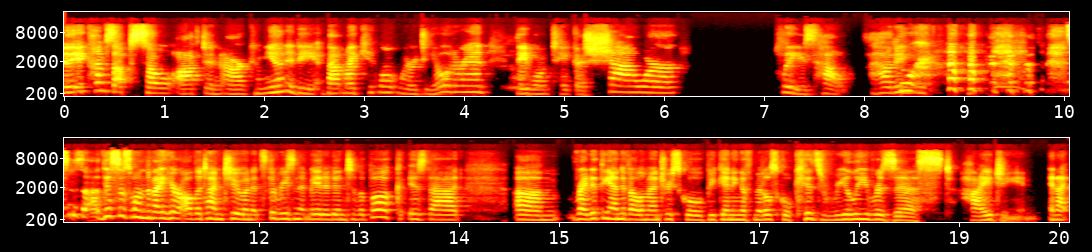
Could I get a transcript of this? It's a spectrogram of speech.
and it comes up so often in our community about my kid won't wear deodorant they won't take a shower. Please help. How do sure. you this is uh, this is one that i hear all the time too and it's the reason it made it into the book is that um, right at the end of elementary school beginning of middle school kids really resist hygiene and i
